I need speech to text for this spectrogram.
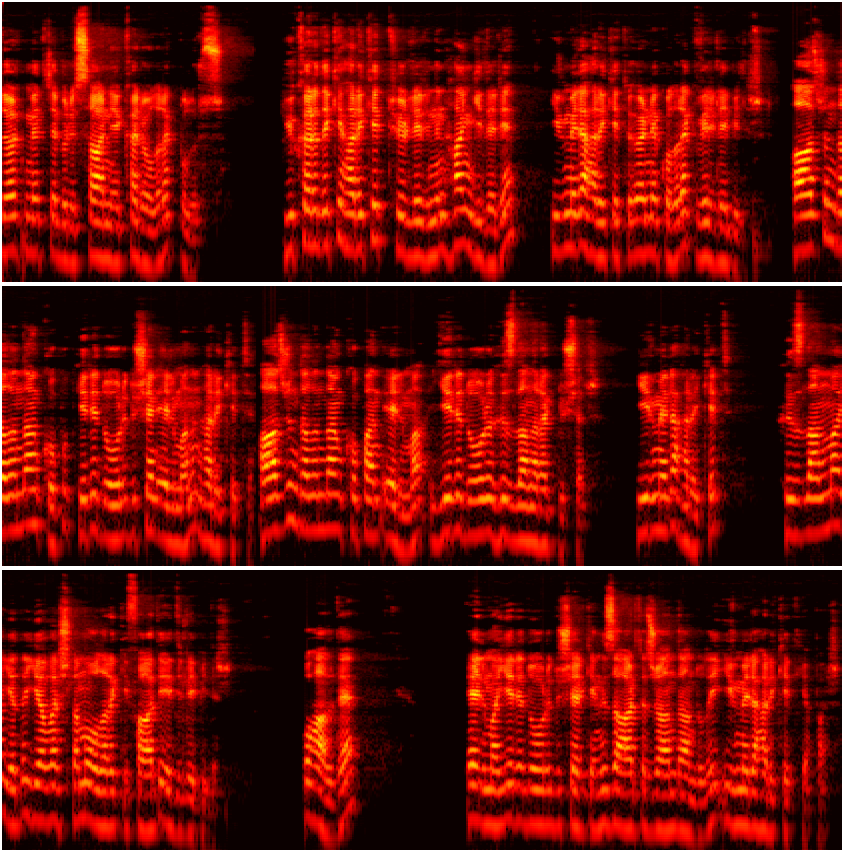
4 metre bölü saniye kare olarak buluruz. Yukarıdaki hareket türlerinin hangileri ivmeli hareketi örnek olarak verilebilir? Ağacın dalından kopup yere doğru düşen elmanın hareketi. Ağacın dalından kopan elma yere doğru hızlanarak düşer. İvmeli hareket hızlanma ya da yavaşlama olarak ifade edilebilir. O halde elma yere doğru düşerken hızı artacağından dolayı ivmeli hareket yapar.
